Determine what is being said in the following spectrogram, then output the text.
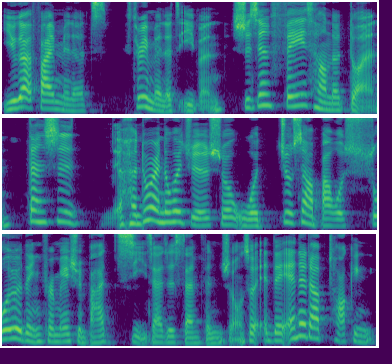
you got five minutes, three minutes even，时间非常的短，但是很多人都会觉得说，我就是要把我所有的 information 把它挤在这三分钟。So they ended up talking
